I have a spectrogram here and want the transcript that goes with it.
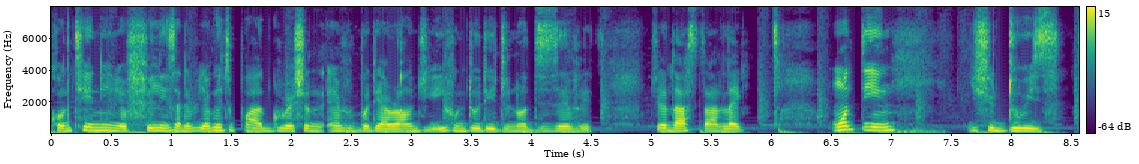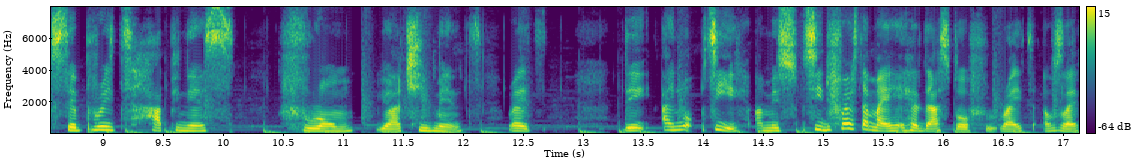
containing your feelings and if you're going to put aggression on everybody around you even though they do not deserve it. Do you understand? Like one thing you should do is separate happiness from your achievements right? They i know see i mean see the first time i heard that stuff right i was like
